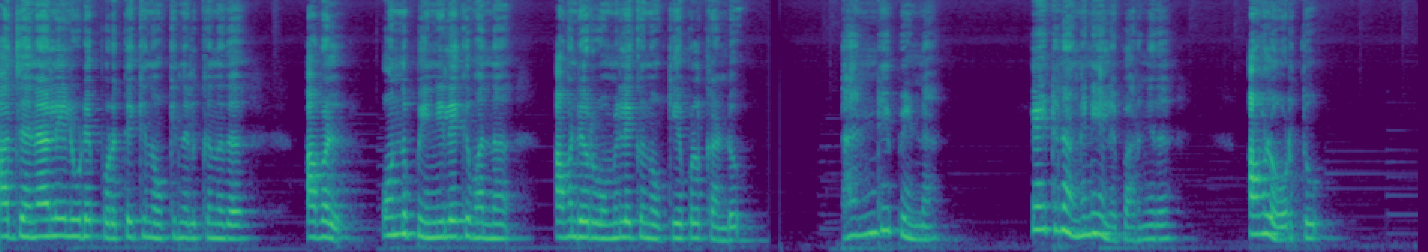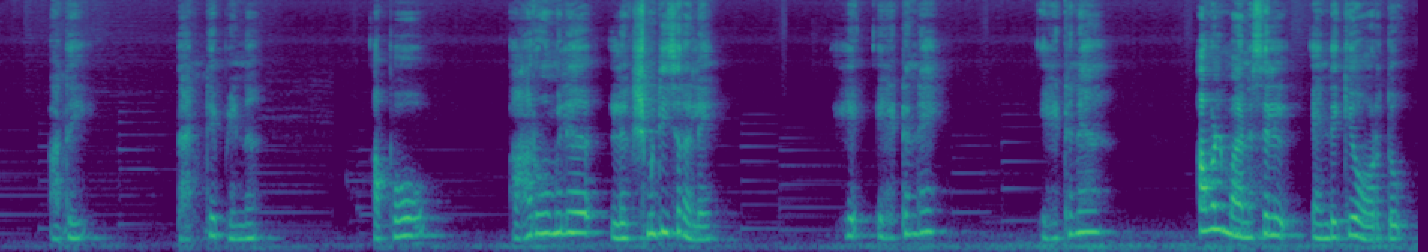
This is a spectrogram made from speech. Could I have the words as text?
ആ ജനാലയിലൂടെ പുറത്തേക്ക് നോക്കി നിൽക്കുന്നത് അവൾ ഒന്ന് പിന്നിലേക്ക് വന്ന് അവന്റെ റൂമിലേക്ക് നോക്കിയപ്പോൾ കണ്ടു. തന്റെ പെണ്ണ്. ഏട്ടൻ അങ്ങനെയല്ലേ പറഞ്ഞത്? അവൾ ഓർത്തു. അതെ തന്റെ പെണ്ണ്. അപ്പോൾ ആ റൂമിൽ ലക്ഷ്മി ടീച്ചറല്ലേ? ഏട്ടനെ ഏട്ടന് അവൾ മനസ്സിൽ എന്തൊക്കെയോ ഓർത്തു.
